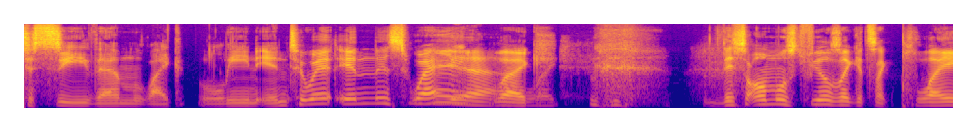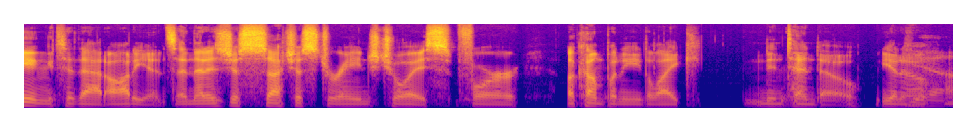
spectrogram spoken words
to see them like lean into it in this way. Yeah, like, this almost feels like it's like playing to that audience and that is just such a strange choice for a company like Nintendo, you know. yeah.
